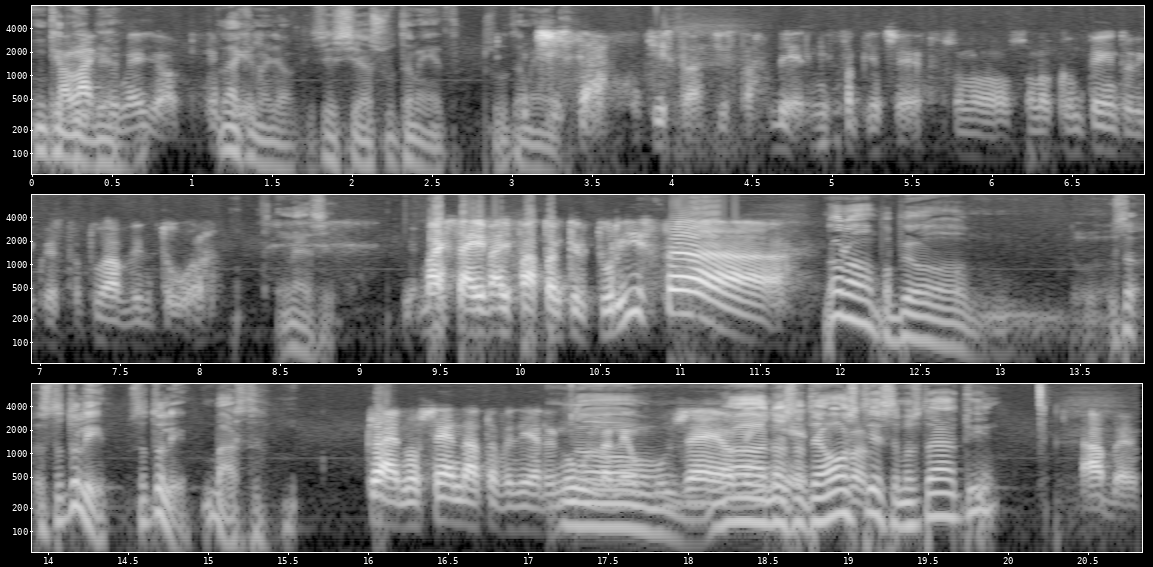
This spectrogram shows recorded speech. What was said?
incredibile. lacrima agli occhi. Lacrime agli occhi, sì, sì, assolutamente. assolutamente. Ci sta, ci sta, ci sta. Bene, mi fa piacere. Sono, sono contento di questa tua avventura. Eh, sì. Ma sai, hai fatto anche il turista? No, no, proprio. È stato lì, è stato lì, basta. Cioè, non sei andato a vedere nulla, no, né un museo? No, né no, niente. state a Ostia, siamo stati. Ah, beh,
